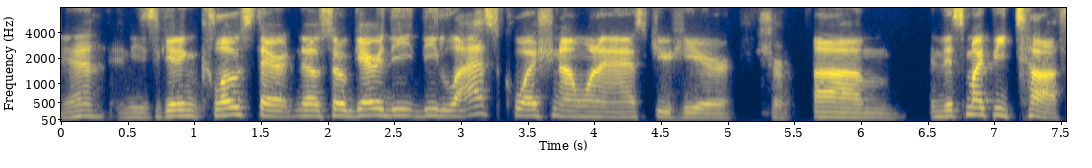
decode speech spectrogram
Yeah, and he's getting close there. No, so Gary, the the last question I want to ask you here, Sure. um, and this might be tough,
